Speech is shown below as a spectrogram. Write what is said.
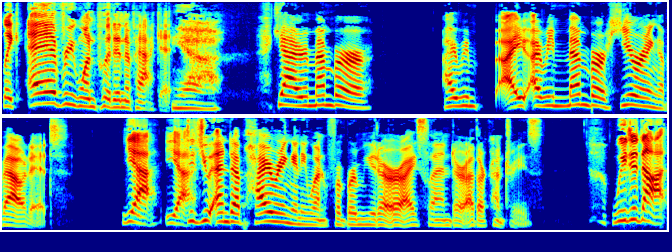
Like everyone put in a packet. Yeah. Yeah, I remember I rem- I, I remember hearing about it. Yeah, yeah. Did you end up hiring anyone from Bermuda or Iceland or other countries? we did not,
